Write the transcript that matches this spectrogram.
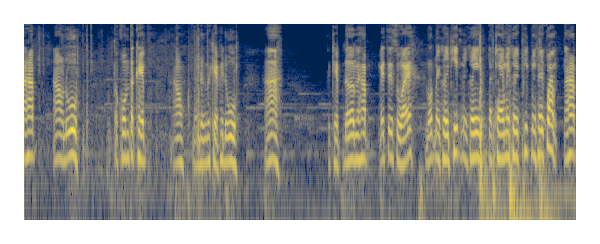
นะครับ เอาดูตะคมตะเข็บ เอาเดี๋ยวดึงตะเข็บให้ดู อ่าตะเข็บเดิมนะครับ เม็ดสวยๆรถไม่เคยพลิกไม่เคยตะแคงไม่เคยพลิกไม่เคยคว่ำนะครับ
